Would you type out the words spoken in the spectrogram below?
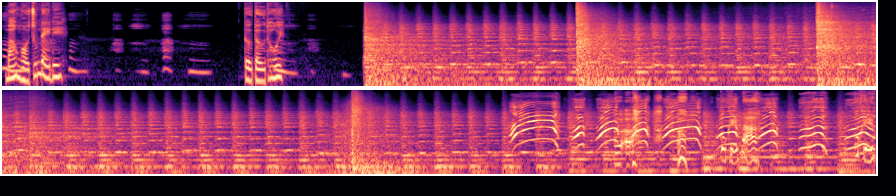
Mau ngồi xuống đây đi. Từ từ thôi. Mà Cô Khiểm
